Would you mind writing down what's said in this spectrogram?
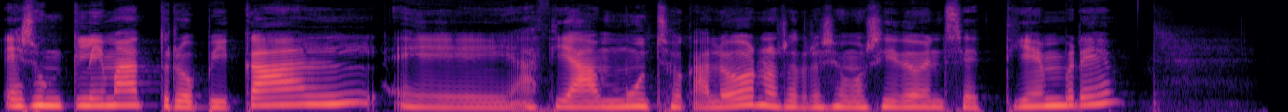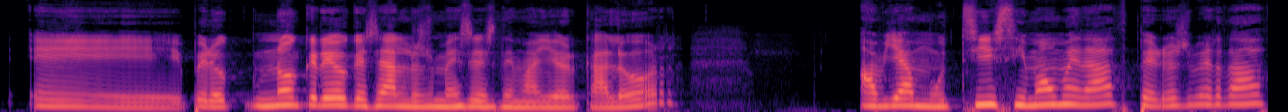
Es un clima tropical, eh, hacía mucho calor, nosotros hemos ido en septiembre, eh, pero no creo que sean los meses de mayor calor. Había muchísima humedad, pero es verdad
